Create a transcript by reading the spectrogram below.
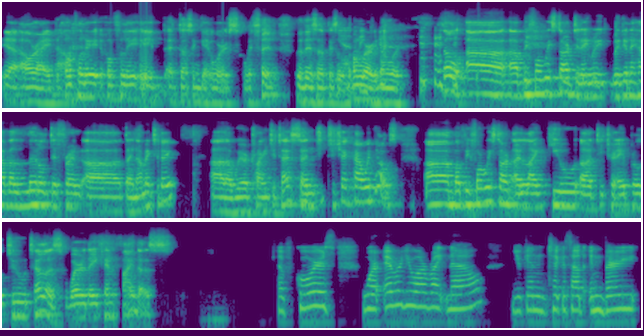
Yeah, all right. Hopefully, hopefully it, it doesn't get worse with it with this episode. Yeah, don't worry, you. don't worry. So uh, uh, before we start today, we, we're gonna have a little different uh, dynamic today. Uh, that we're trying to test and to check how it goes. Um, but before we start, I'd like you, uh, Teacher April, to tell us where they can find us. Of course, wherever you are right now, you can check us out in very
